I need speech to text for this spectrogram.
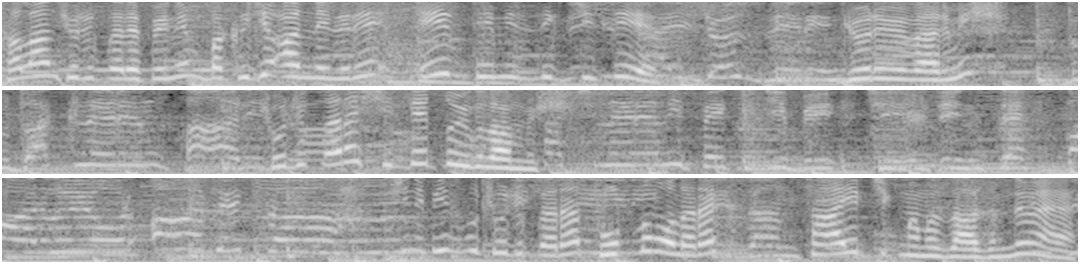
Kalan çocuklar efendim bakıcı anneleri ev temizlikçisi görevi vermiş. Harika Çocuklara şiddet uygulanmış. Saçların ipek gibi Şimdi biz bu çocuklara toplum olarak sahip çıkmamız lazım değil mi?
